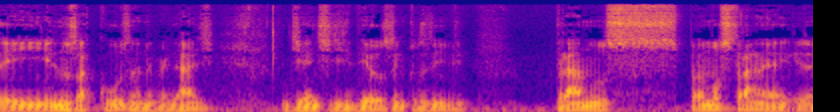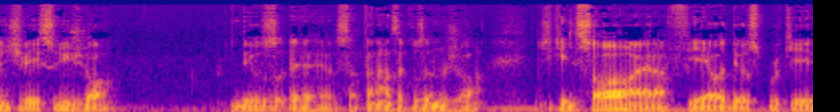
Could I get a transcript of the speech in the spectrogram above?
ele nos acusa, na verdade, diante de Deus, inclusive, para nos para mostrar, né? A gente vê isso em Jó, Deus, é, Satanás acusando Jó de que ele só era fiel a Deus porque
